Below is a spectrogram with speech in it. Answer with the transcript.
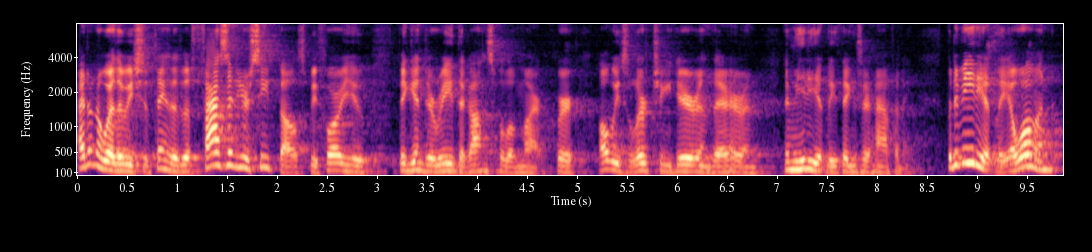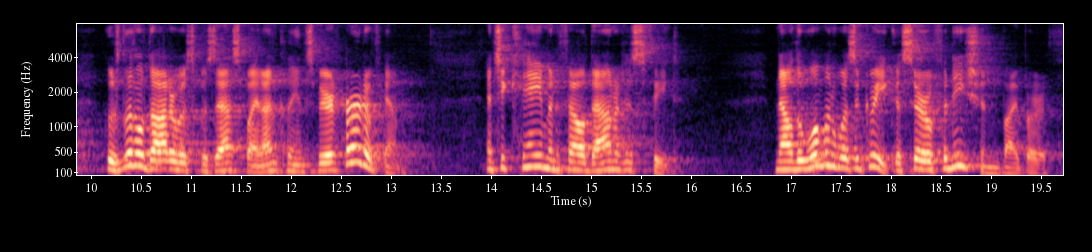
I don't know whether we should think this, but fasten your seatbelts before you begin to read the Gospel of Mark. We're always lurching here and there, and immediately things are happening. But immediately, a woman whose little daughter was possessed by an unclean spirit heard of him, and she came and fell down at his feet. Now, the woman was a Greek, a Syrophoenician by birth,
